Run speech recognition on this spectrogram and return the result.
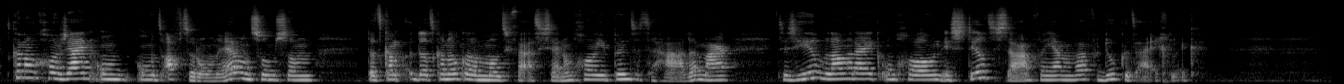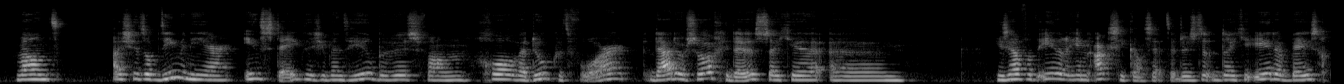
het kan ook gewoon zijn om, om het af te ronden. Hè? Want soms dan, dat kan, dat kan ook wel een motivatie zijn om gewoon je punten te halen. Maar het is heel belangrijk om gewoon in stil te staan van ja, maar waarvoor doe ik het eigenlijk? Want als je het op die manier insteekt, dus je bent heel bewust van, goh, waar doe ik het voor? Daardoor zorg je dus dat je ehm, jezelf wat eerder in actie kan zetten. Dus dat je eerder bezig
